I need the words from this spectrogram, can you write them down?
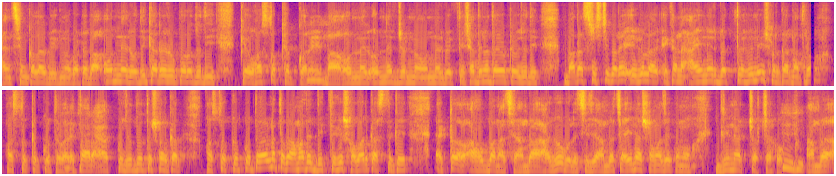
আইন শৃঙ্খলার বিঘ্ন ঘটে বা অন্যের অধিকারের উপরও যদি কেউ হস্তক্ষেপ করে বা অন্যের অন্যের জন্য অন্যের ব্যক্তি স্বাধীনতায়ও কেউ যদি বাধা সৃষ্টি করে এগুলো এখানে আইনের ব্যত্যয় হলেই সরকার মাত্র হস্তক্ষেপ করতে পারে। তার আগ পর্যন্ত তো সরকার হস্তক্ষেপ করতে পারে না তবে আমাদের দিক থেকে সবার কাছ থেকে একটা আহ্বান আছে। আমরা আগেও বলেছি যে আমরা চাই না সমাজে কোনো ঘৃণার চর্চা হোক। আমরা আহ,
